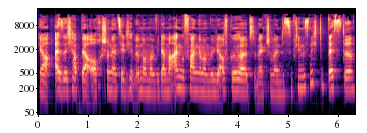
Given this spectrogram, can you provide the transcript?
Ja, also ich habe ja auch schon erzählt, ich habe immer mal wieder mal angefangen, immer mal wieder aufgehört. Du merkst schon, meine Disziplin ist nicht die beste.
